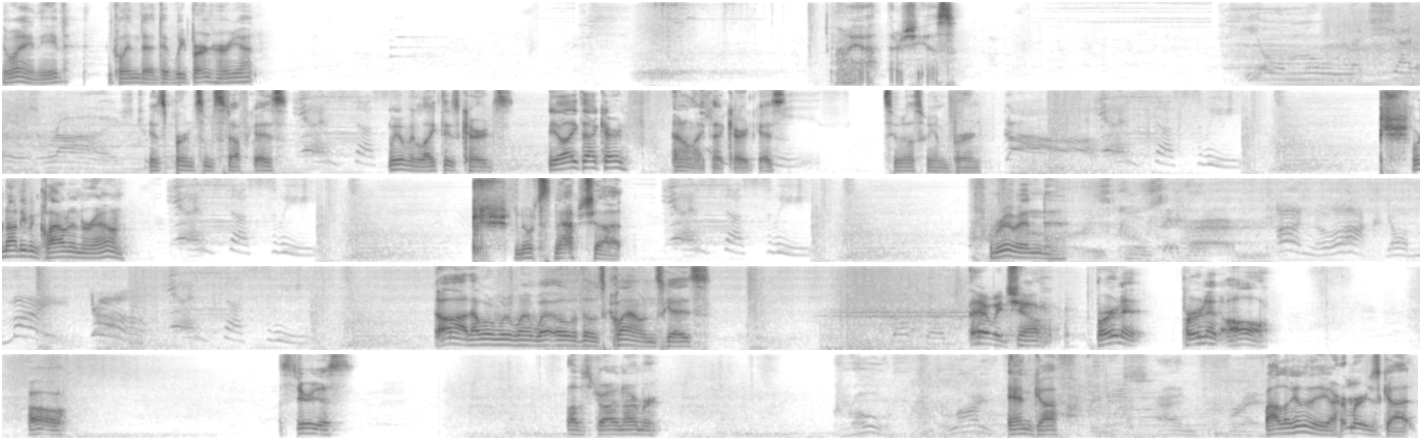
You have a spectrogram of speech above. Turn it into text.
What I need? Glinda, did we burn her yet? Oh yeah, there she is. Your moonlit shadows rise to Let's burn some stuff, guys. We don't even like these cards. You like that card? I don't like that card, guys. Let's see what else we can burn. We're not even clowning around. You're so sweet. No snapshot. You're so sweet. Ruined. Ah, that one would have went well over those clowns, guys. There we go. Burn it. Burn it all. Uh oh. Serious. Loves drawing armor. And guff. Wow, look at the armor he's got.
